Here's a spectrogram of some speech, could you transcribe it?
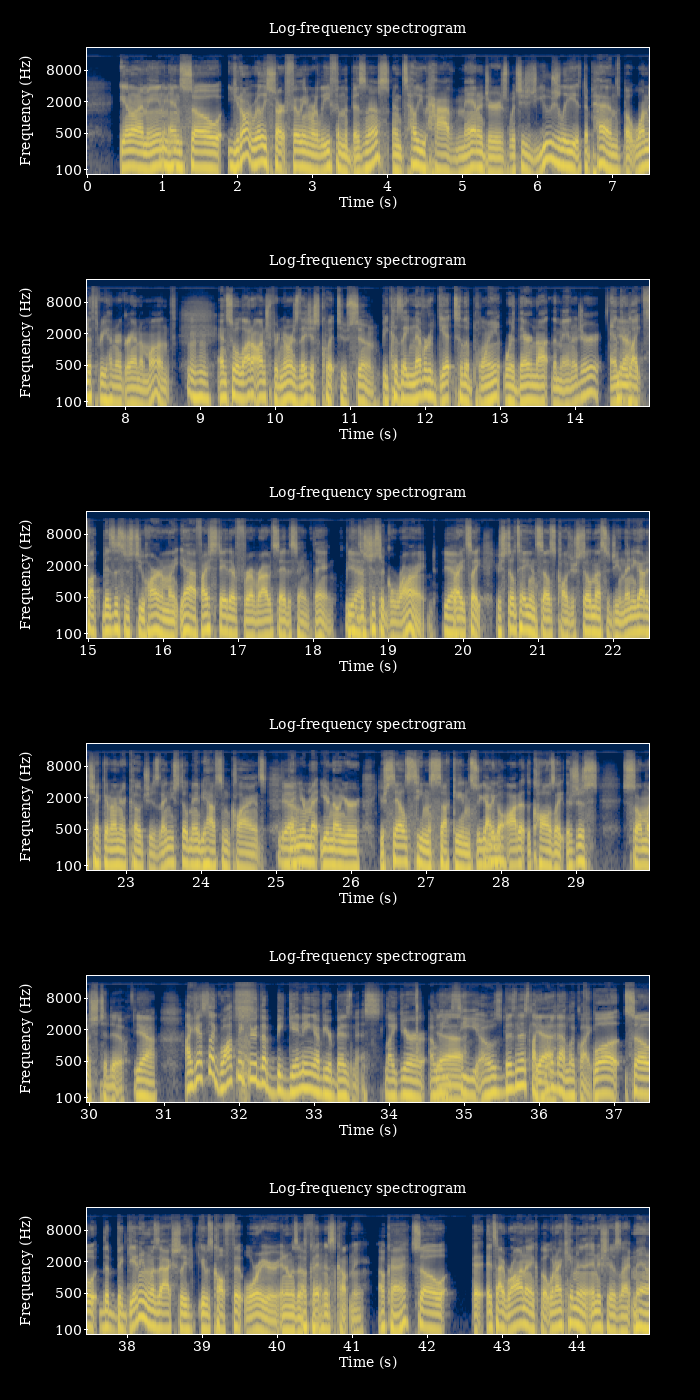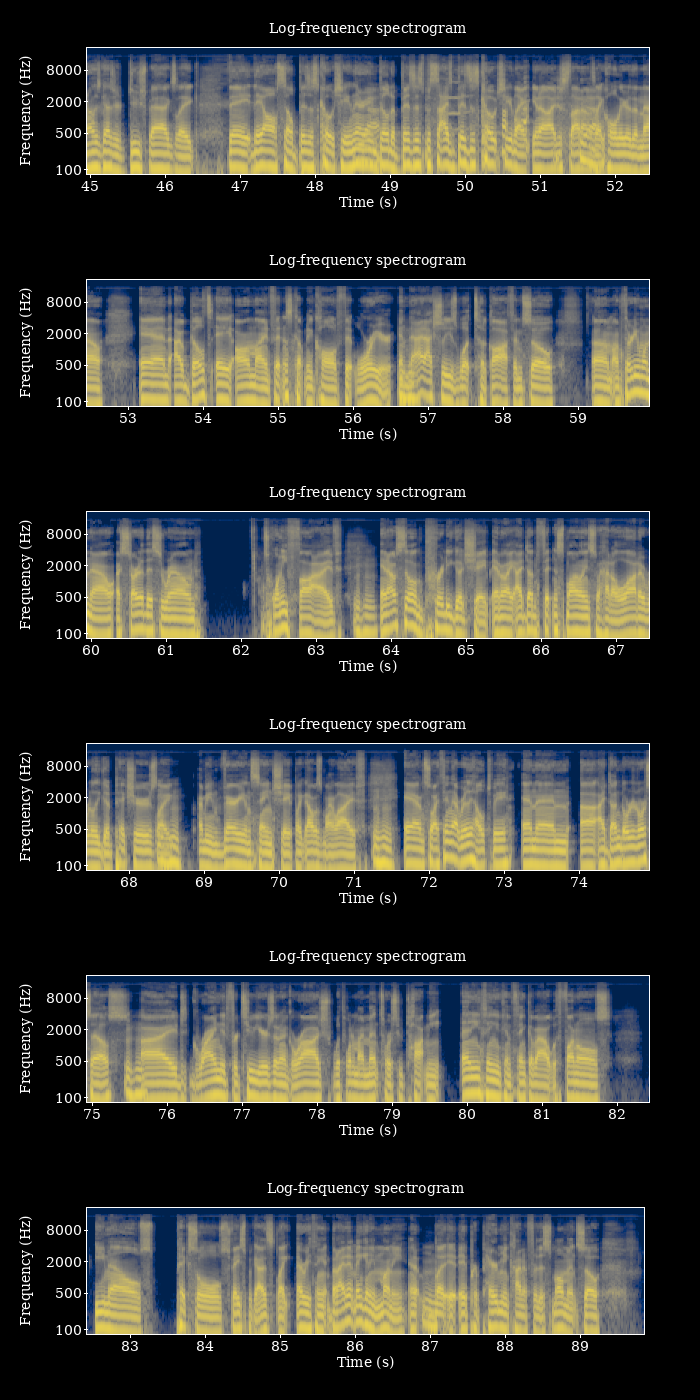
You know what I mean? Mhm. And so you don't really start feeling relief in the business until you have managers, which is usually, it depends, but one to 300 grand a month. Mhm. And so a lot of entrepreneurs, they just quit too soon because they never get to the point where they're not the manager and Yeah. they're like, fuck, business is too hard. I'm like, yeah, if I stay there forever, I would say the same thing because Yeah. it's just a grind, Yeah. right? It's like you're still taking sales calls, you're still messaging, then you got to check in on your coaches, then you still maybe have some clients, Yeah. then you're, met, you know, your, your sales team is sucking. So you got to Mm-hmm. go audit the calls. Like there's just so much to do. Yeah. I guess like walk me through the beginning of your business, like your elite Yeah. CEO's business. Like Yeah. what did that look like? Well, so the beginning was actually it was called Fit Warrior, and it was a Okay. fitness company. Okay. So it's ironic, but when I came in the industry, I was like, man, all these guys are douchebags. Like they they all sell business coaching. They don't Yeah. even build a business besides business coaching. Like you know, I just thought I was like holier than thou. And I built a online fitness company called Fit Warrior, and Mhm. that actually is what took off. And so um, I'm 31 now. I started this around 25 Mm-hmm. and I was still in pretty good shape. And like I'd done fitness modeling, so I had a lot of really good pictures. Like Mhm. I mean, very insane shape. Like that was my life. Mm-hmm. And so I think that really helped me. And then uh, I'd done door to door sales. Mhm. I'd grinded for two years in a garage with one of my mentors who taught me anything you can think about with funnels, emails, pixels, Facebook ads, like everything. But I didn't make any money. And, Mhm. But it, it prepared me kind of for this moment. So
